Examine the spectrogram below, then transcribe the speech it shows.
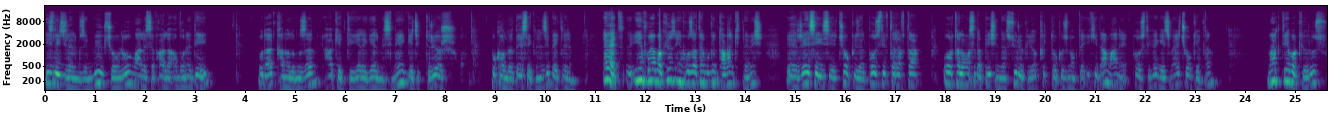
İzleyicilerimizin büyük çoğunluğu maalesef hala abone değil. Bu da kanalımızın hak ettiği yere gelmesini geciktiriyor. Bu konuda desteklerinizi beklerim. Evet, infoya bakıyoruz. Info zaten bugün tavan kitlemiş. E, RSI'si çok güzel pozitif tarafta. Ortalaması da peşinden sürüklüyor. 49.2'de ama hani pozitife geçmeye çok yakın. MACD'ye bakıyoruz.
